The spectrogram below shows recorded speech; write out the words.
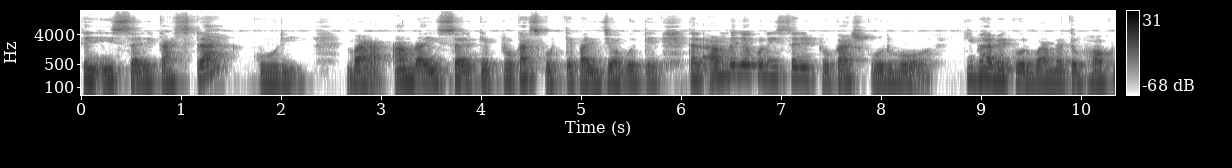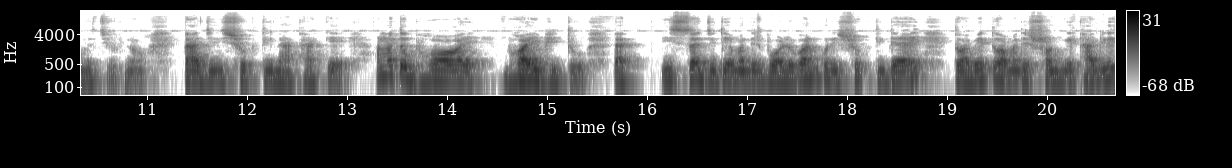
সেই ঈশ্বরের কাজটা করি বা আমরা ঈশ্বরকে প্রকাশ করতে পারি জগতে। তাহলে আমরা যখন ঈশ্বরের প্রকাশ করব কীভাবে করব? আমরা তো ভগ্নচূর্ণ, তার যদি শক্তি না থাকে, আমরা তো ভয় ভয় ভীতু তা ঈশ্বর যদি আমাদের বলবান করে শক্তি দেয়, তবে তো আমাদের সঙ্গে থাকলে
